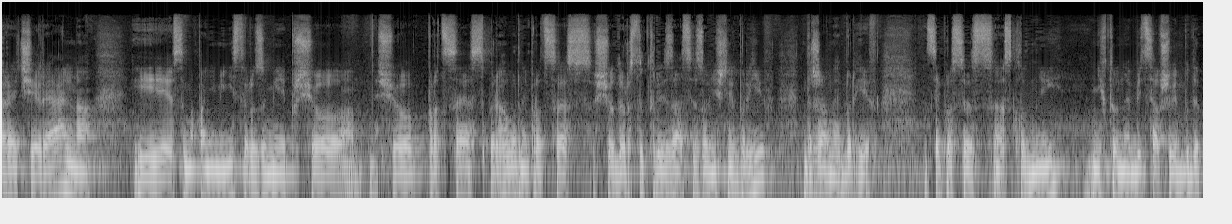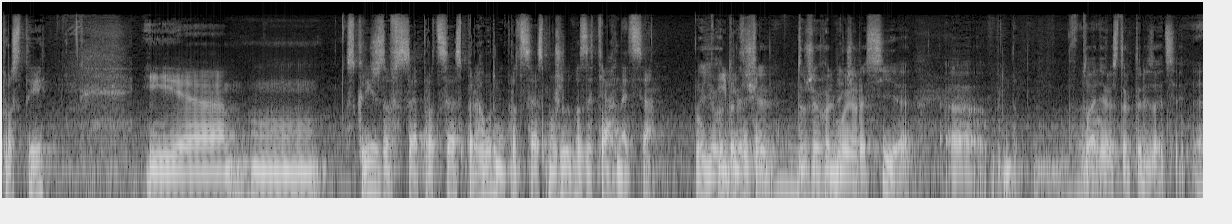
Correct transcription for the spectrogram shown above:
речі реально, і сама пані міністр розуміє, що, що процес, переговорний процес щодо реструктуризації зовнішніх боргів, державних боргів, цей процес складний. Ніхто не обіцяв, що він буде простий. І, е, скоріш за все, процес, переговорний процес, можливо, затягнеться. Ну його І до речі затяг- дуже гальмує? Росія е, в плані реструктуризації. Е,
